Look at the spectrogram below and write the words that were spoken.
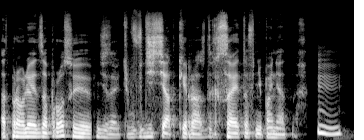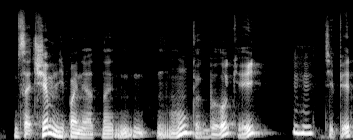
отправляет запросы, не знаю, типа в десятки разных сайтов непонятных. М, Зачем, непонятно. Ну, как бы окей. мгм. Теперь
